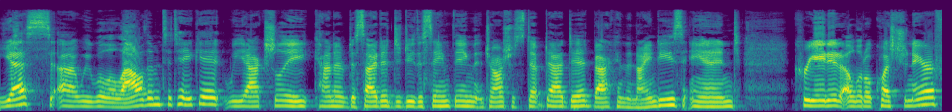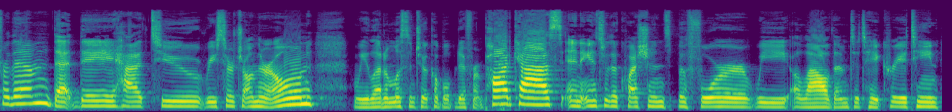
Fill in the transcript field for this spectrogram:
Yes, uh, we will allow them to take it. We actually kind of decided to do the same thing that Josh's stepdad did back in the 90s and created a little questionnaire for them that they had to research on their own. We let them listen to a couple of different podcasts and answer the questions before we allow them to take creatine.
